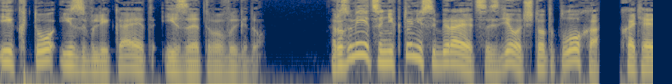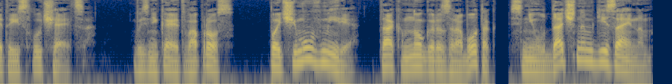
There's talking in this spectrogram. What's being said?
и кто извлекает из этого выгоду. Разумеется, никто не собирается сделать что-то плохо, хотя это и случается. Возникает вопрос, почему в мире так много разработок с неудачным дизайном,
